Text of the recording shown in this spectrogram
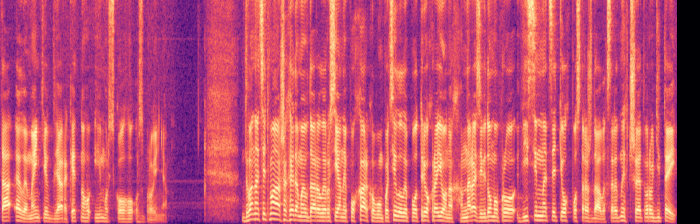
та елементів для ракетного і морського озброєння. 12 шахедами вдарили росіяни по Харкову, поцілили по трьох районах. Наразі відомо про 18 постраждалих, серед них четверо дітей.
